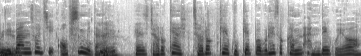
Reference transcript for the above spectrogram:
위반 소지 없습니다. 예. 그래서 저렇게 하시, 저렇게 국회법을 해석하면 안 되고요.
